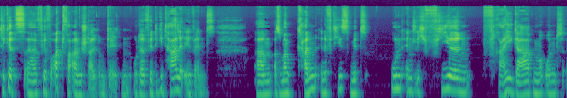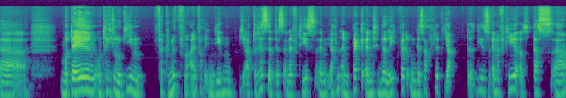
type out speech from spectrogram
Tickets äh, für Vorortveranstaltungen gelten oder für digitale Events. Ähm, also man kann NFTs mit unendlich vielen Freigaben und äh, Modellen und Technologien verknüpfen, einfach indem die Adresse des NFTs in irgendeinem Backend hinterlegt wird und gesagt wird, ja, dieses NFT, also das äh,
